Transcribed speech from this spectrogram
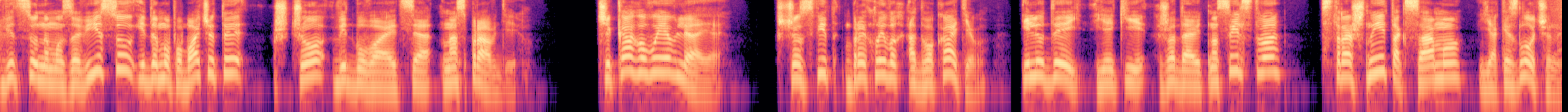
відсунемо завісу і дамо побачити, що відбувається насправді. Чикаго виявляє, що світ брехливих адвокатів і людей, які жадають насильства, страшний так само, як і злочини.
